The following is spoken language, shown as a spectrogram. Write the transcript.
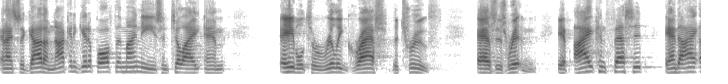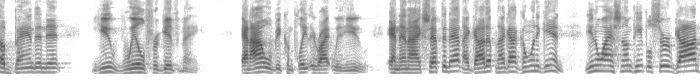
and I said, God, I'm not going to get up off of my knees until I am able to really grasp the truth as is written. If I confess it and I abandon it, you will forgive me. And I will be completely right with you. And then I accepted that and I got up and I got going again. You know why some people serve God?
